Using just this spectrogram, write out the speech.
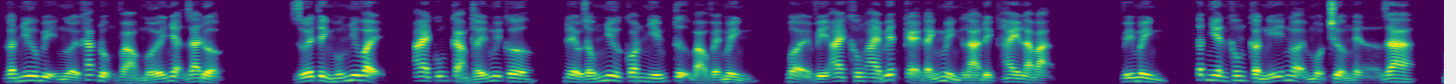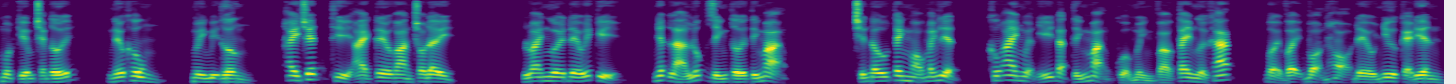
gần như bị người khác đụng vào mới nhận ra được. Dưới tình huống như vậy, ai cũng cảm thấy nguy cơ, đều giống như con nhím tự bảo vệ mình, bởi vì ai không ai biết kẻ đánh mình là địch hay là bạn. Vì mình, tất nhiên không cần nghĩ ngợi một trường nện ra, một kiếm chém tới, nếu không, mình bị thương, hay chết thì ai kêu oan cho đây? Loài người đều ích kỷ, nhất là lúc dính tới tính mạng. Chiến đấu tanh máu mãnh liệt không ai nguyện ý đặt tính mạng của mình vào tay người khác, bởi vậy bọn họ đều như kẻ điên,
